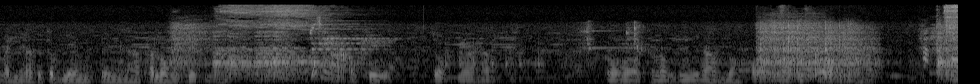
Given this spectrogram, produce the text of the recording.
แบบนี้อาจจะจบเร็วนิดนึงนะครับ ถ้าลงเจ็ดนะครับเจ็อ่าบโอเค จบนะครับ ก็สำหรับวันนี้นะครับต้องขอลาไปก่อนนะครับก็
